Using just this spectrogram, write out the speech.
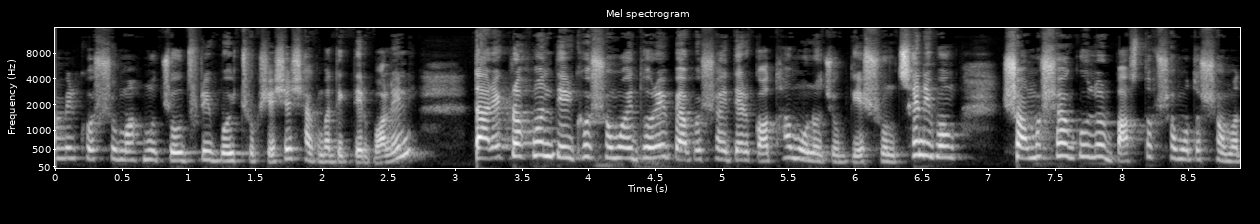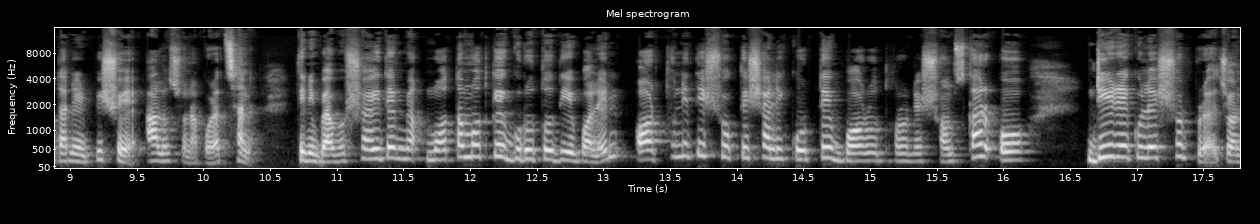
আমির খসরু মাহমুদ চৌধুরী বৈঠক শেষে সাংবাদিকদের বলেন, তারেক রহমান দীর্ঘ সময় ধরে ব্যবসায়ীদের কথা মনোযোগ দিয়ে শুনছেন এবং সমস্যাগুলোর বাস্তবসম্মত সমাধানের বিষয়ে আলোচনা করেছেন। তিনি ব্যবসায়ীদের মতামতকে গুরুত্ব দিয়ে বলেন, অর্থনীতি শক্তিশালী করতে বড় ধরনের সংস্কার ও ডিরেগুলেশন প্রয়োজন।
